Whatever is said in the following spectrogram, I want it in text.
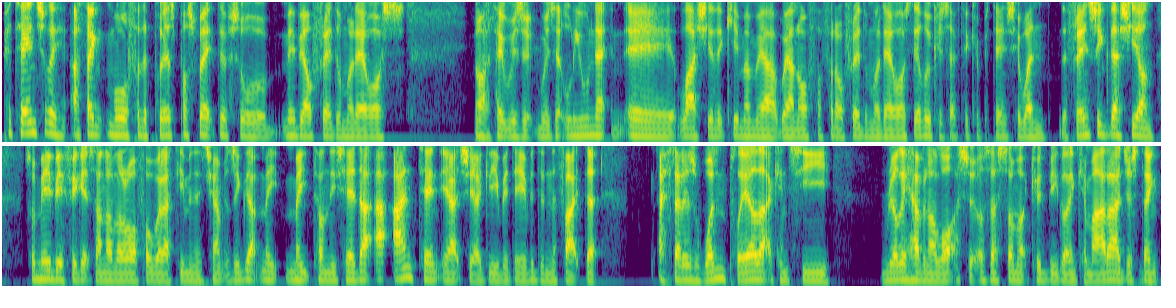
potentially. I think more for the players' perspective. So maybe Alfredo Morelos. No, I think was it was it Lyon uh, last year that came in with, a, with, an offer for Alfredo Morelos. They look as if they could potentially win the French league this year. So maybe if he gets another offer with a team in the Champions League, that might might turn his head. I, I, I tend to actually agree with David in the fact that if there is one player that I can see really having a lot of suitors this summer, it could be Glen Kamara. I just think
